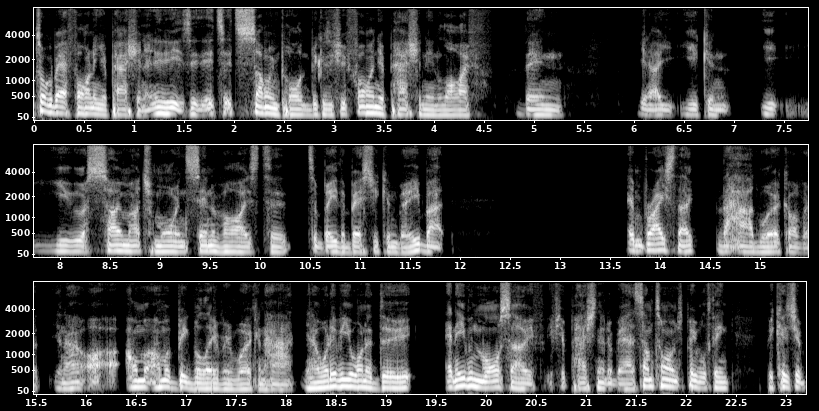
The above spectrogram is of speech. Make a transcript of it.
talk about finding your passion, and it is. It's it's so important because if you find your passion in life, then you know you can you, you are so much more incentivized to to be the best you can be, but embrace the the hard work of it. You know, I, I'm I'm a big believer in working hard. You know, whatever you want to do, and even more so if, if you're passionate about it. Sometimes people think because you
